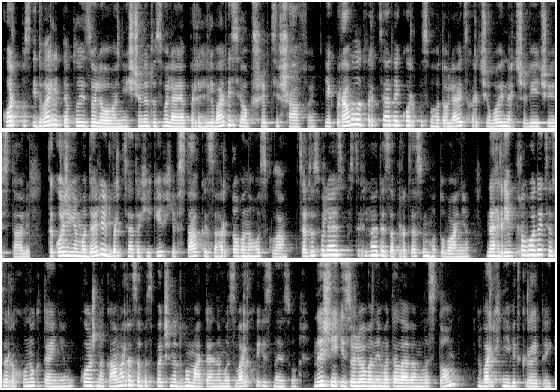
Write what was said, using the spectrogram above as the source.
Корпус і двері теплоізольовані, що не дозволяє перегріватися обшивці шафи. Як правило, дверцята і корпус виготовляють з харчової нержавіючої сталі. Також є моделі, у дверцятах яких є вставки з загартованого скла. Це дозволяє спостерігати за процесом готування. Нагрів проводиться за рахунок тенів. Кожна камера забезпечена двома тенами зверху і знизу. Нижній ізольований металевим листом, верхній відкритий.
